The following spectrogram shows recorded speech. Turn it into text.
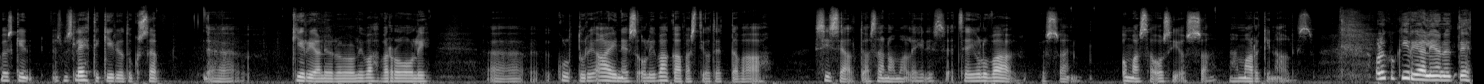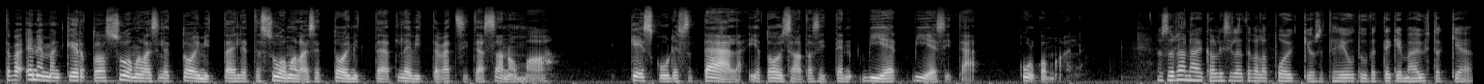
Myöskin esimerkiksi lehtikirjoituksessa äh, kirjailijoilla oli vahva rooli. Äh, kulttuuriaines oli vakavasti otettavaa sisältöä sanomalehdissä. Että se ei ollut vain jossain omassa osiossa vähän marginaalissa. Oliko kirjailijan tehtävä enemmän kertoa suomalaisille toimittajille, että suomalaiset toimittajat levittävät sitä sanomaa keskuudessa täällä ja toisaalta sitten vie, vie sitä ulkomaille? No sodan aika oli sillä tavalla poikkeus, että he joutuivat tekemään yhtäkkiä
